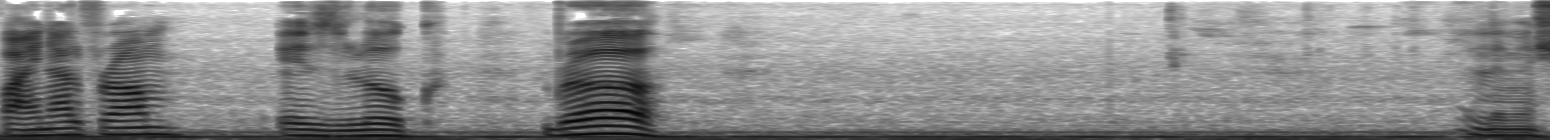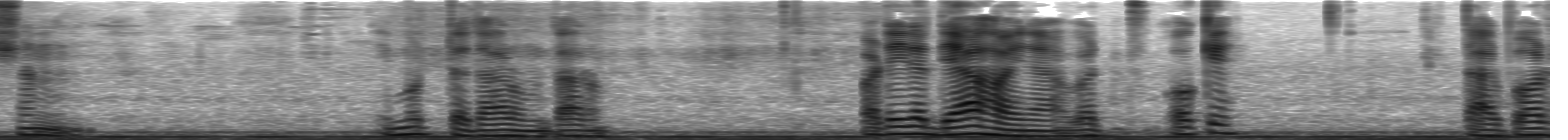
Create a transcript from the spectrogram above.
final from is look bro animation ইমোটটা, দারুণ দারুণ। বাট এটা দেওয়া হয় না বাট ওকে তারপর,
